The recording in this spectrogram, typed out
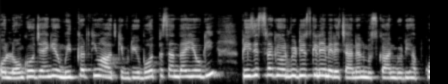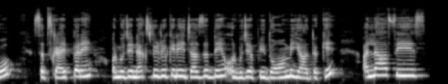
और लॉन्ग हो जाएँगे। उम्मीद करती हूँ आज की वीडियो बहुत पसंद आई होगी। प्लीज़ इस तरह की और वीडियोज़ के लिए मेरे चैनल मुस्कान ब्यूटी हब को सब्सक्राइब करें और मुझे नेक्स्ट वीडियो के लिए इजाज़त दें और मुझे अपनी दुआओं में याद रखें। अल्लाह हाफिज़।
